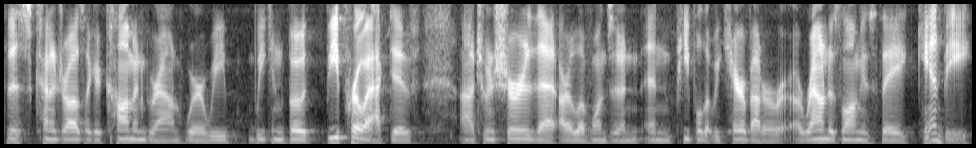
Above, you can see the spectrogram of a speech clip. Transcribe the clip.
this kind of draws like a common ground where we, we can both be proactive uh, to ensure that our loved ones and, and people that we care about are around as long as they can be,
